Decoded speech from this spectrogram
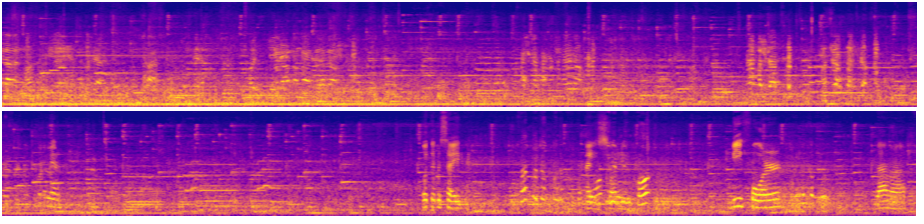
Go to the side. Ay, sorry. Before. Tama.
